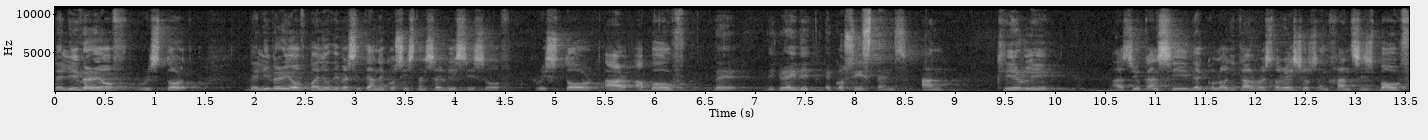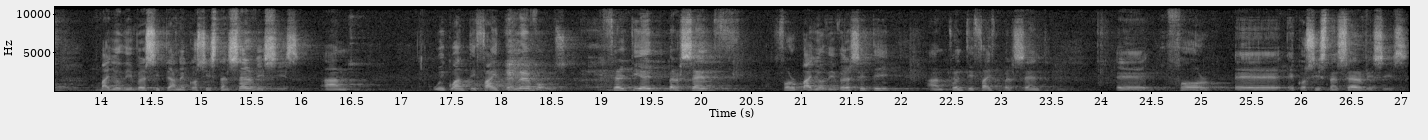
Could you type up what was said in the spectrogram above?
delivery of restored delivery of biodiversity and ecosystem services of restored are above the degraded ecosystems and clearly as you can see, the ecological restoration enhances both biodiversity and ecosystem services. And we quantified the levels, 38% for biodiversity and 25% uh, for uh, ecosystem services.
